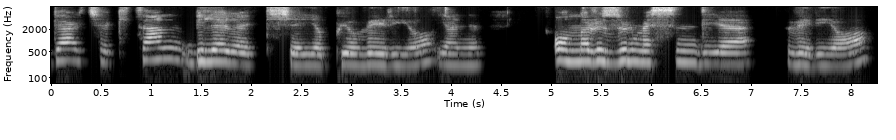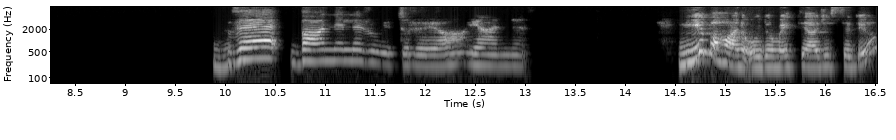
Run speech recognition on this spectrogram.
gerçekten bilerek şey yapıyor, veriyor. Yani onlar üzülmesin diye veriyor. Hı hı. Ve bahaneler uyduruyor yani. Niye bahane uydurma ihtiyacı hissediyor?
